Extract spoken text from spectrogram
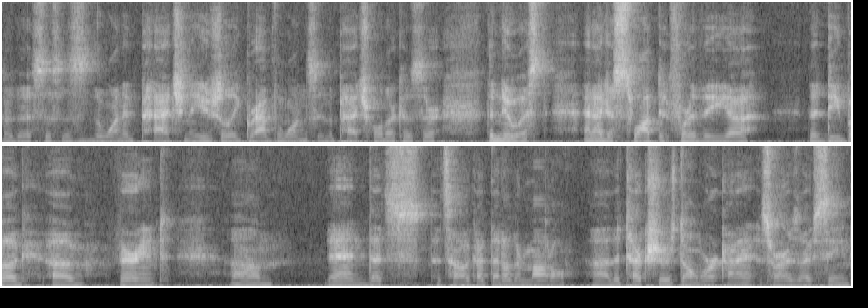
or this. This is the one in patch, and I usually grab the ones in the patch folder because they're the newest. And I just swapped it for the uh, the debug uh, variant, um, and that's that's how I got that other model. Uh, the textures don't work on it as far as I've seen,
